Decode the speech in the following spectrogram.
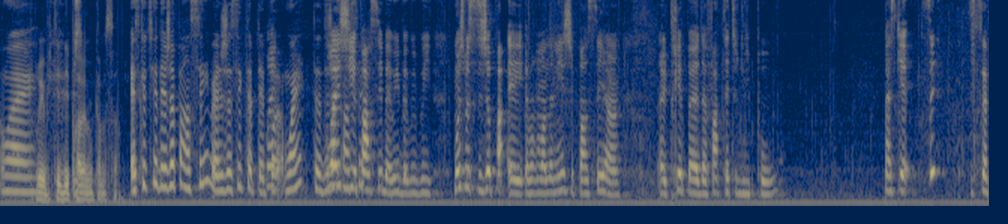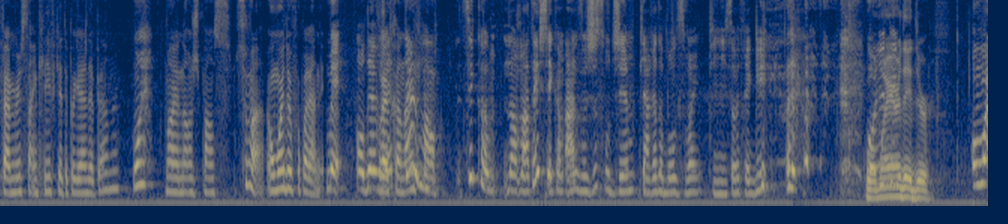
Ouais. pour éviter des problèmes comme ça. Est-ce que tu y as déjà pensé? Ben, je sais que tu peut-être Ouais. pas. Ouais, tu as déjà Ouais, pensé? j'y ai pensé, ben oui, ben oui, oui. Moi, je me suis déjà... pas- hey, à un moment donné, j'ai passé un, un trip euh, de faire peut-être une lipo. Parce que, tu sais, Ce fameux 5 livres que tu pas capable de perdre? là? ouais, Ouais, non, je pense souvent, au moins deux fois par année. mais on devrait être honnête, tellement... Tu sais, comme, dans ma tête, j'étais comme, Anne, va juste au gym, puis arrête de boire du vin, puis ça va être réglé. Ou Au moins un des deux. Au moins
